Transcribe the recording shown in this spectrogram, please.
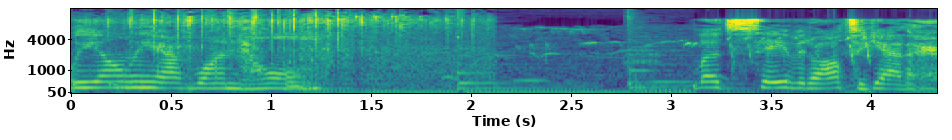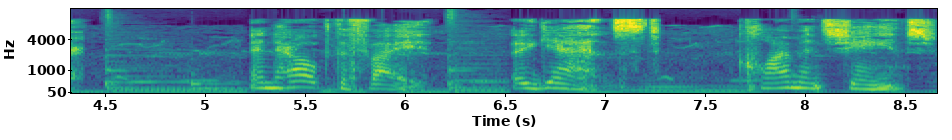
We only have one home. Let's save it all together. And help the fight against climate change.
